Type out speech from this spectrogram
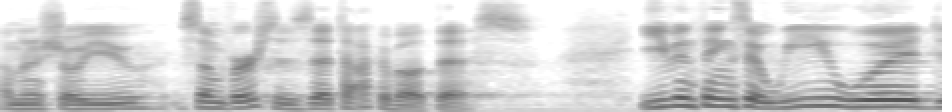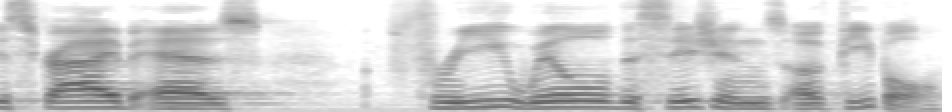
I'm going to show you some verses that talk about this. Even things that we would describe as free will decisions of people,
